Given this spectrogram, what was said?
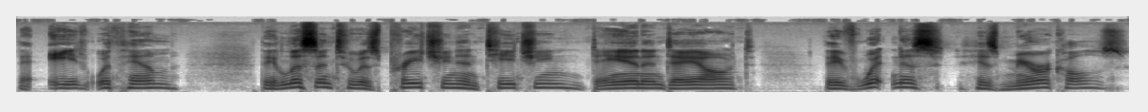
they ate with him, they listened to his preaching and teaching day in and day out. They've witnessed his miracles.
